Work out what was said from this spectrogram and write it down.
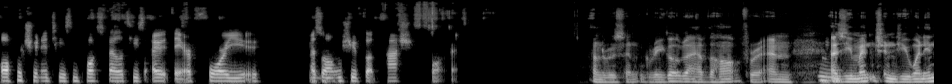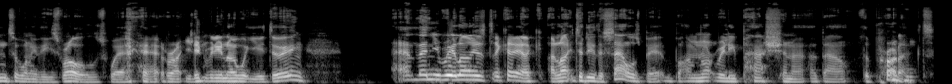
opportunities and possibilities out there for you as long as you've got passion for it. 100% agree. You've got to have the heart for it. And mm. as you mentioned, you went into one of these roles where, right, you didn't really know what you're doing. And then you realized, okay, I, I, like to do the sales bit, but I'm not really passionate about the mm-hmm. product.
